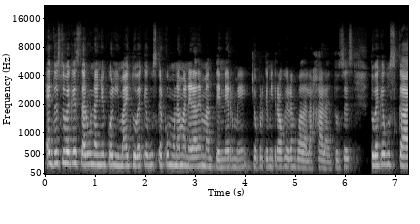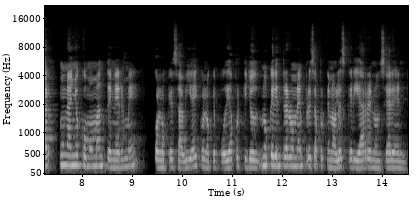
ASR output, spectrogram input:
Entonces tuve que estar un año en Colima y tuve que buscar como una manera de mantenerme, yo porque mi trabajo era en Guadalajara, entonces tuve que buscar un año cómo mantenerme con lo que sabía y con lo que podía, porque yo no quería entrar a una empresa porque no les quería renunciar en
